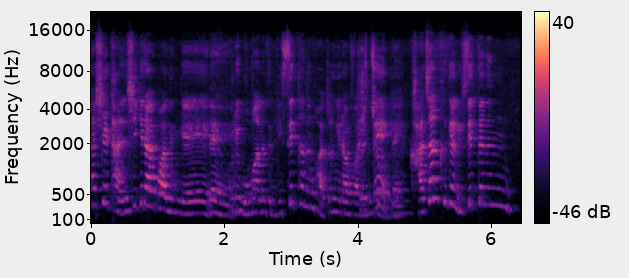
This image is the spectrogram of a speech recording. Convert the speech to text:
사실 단식이라고 하는 게 네. 우리 몸 안에서 리셋하는 과정이라고 하는데 그렇죠. 네. 가장 크게 리셋되는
